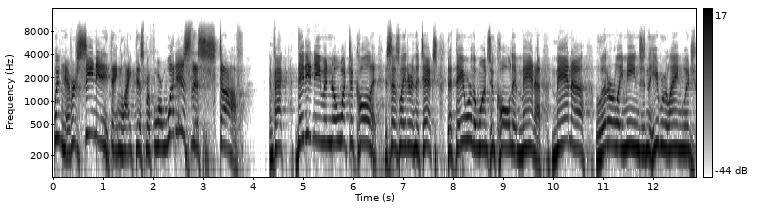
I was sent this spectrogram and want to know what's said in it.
We've never seen anything like this before. What is this stuff? In fact, they didn't even know what to call it. It says later in the text that they were the ones who called it manna. Manna literally means in the Hebrew language,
